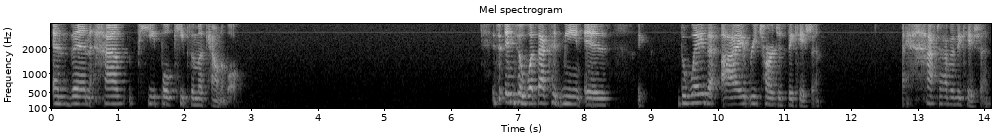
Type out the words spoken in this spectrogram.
and then have people keep them accountable. And so, what that could mean is the way that I recharge is vacation. I have to have a vacation.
